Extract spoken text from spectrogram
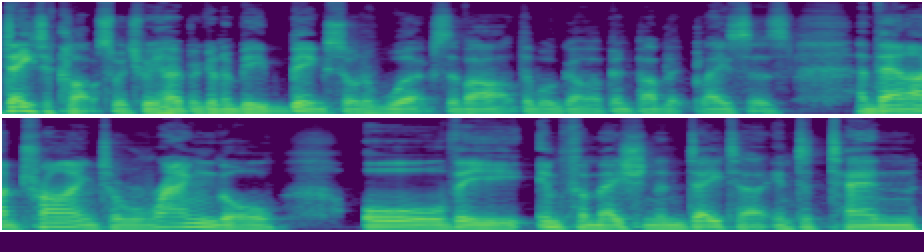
data clocks, which we hope are going to be big sort of works of art that will go up in public places. And then I'm trying to wrangle all the information and data into 10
